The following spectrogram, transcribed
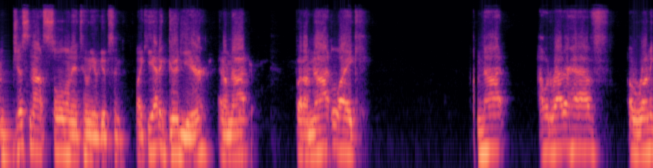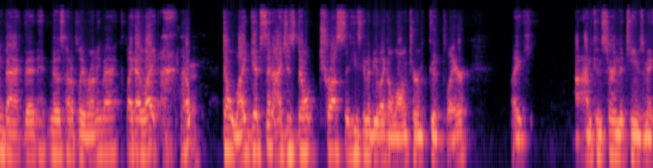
I'm just not sold on Antonio Gibson. Like he had a good year, and I'm not, but I'm not like, I'm not. I would rather have a running back that knows how to play running back. Like I like, I don't Okay. don't like Gibson. I just don't trust that he's going to be like a long term good player. Like I'm concerned that teams may,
